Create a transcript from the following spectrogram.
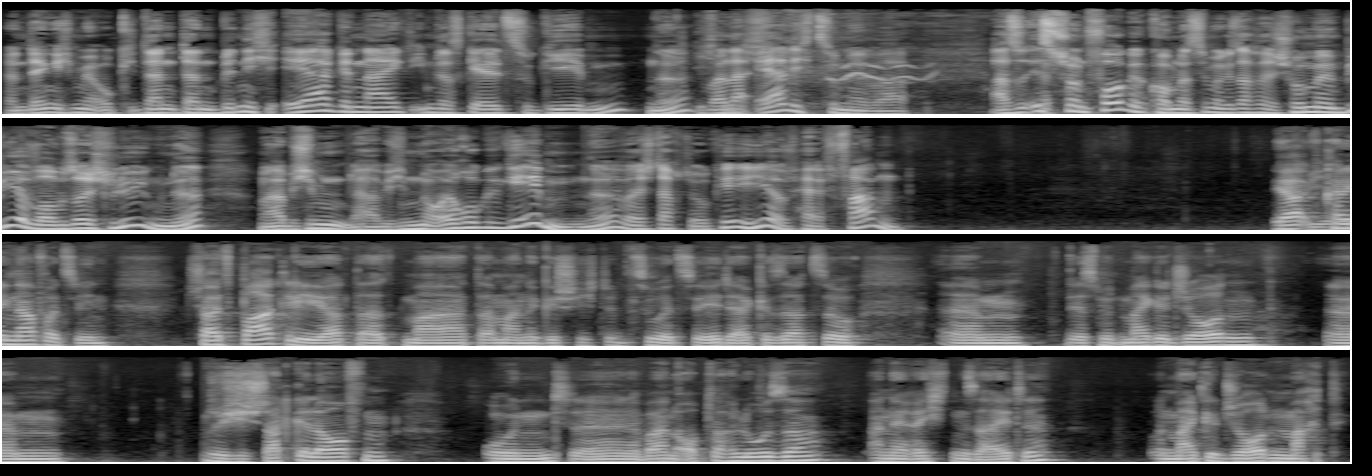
dann denke ich mir, okay, dann, dann bin ich eher geneigt, ihm das Geld zu geben, ne, weil er ehrlich zu mir war. Also ist schon vorgekommen, dass jemand gesagt hat, ich hol mir ein Bier, warum soll ich lügen, ne? Und dann habe ich ihm, habe ich ihm einen Euro gegeben, ne, weil ich dachte, okay, hier, have fun. Ja, kann ich nachvollziehen. Charles Barkley hat da mal, hat da mal eine Geschichte dazu erzählt. Er hat gesagt, so, ähm, der ist mit Michael Jordan ähm, durch die Stadt gelaufen und äh, da war ein Obdachloser an der rechten Seite und Michael Jordan macht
